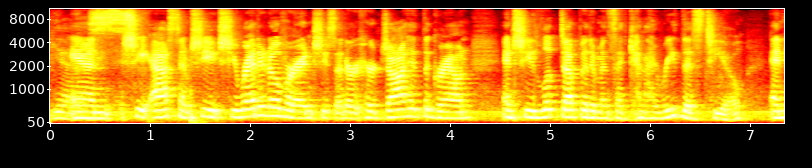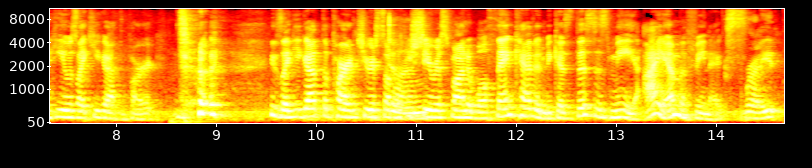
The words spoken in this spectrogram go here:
Yes. and she asked him she she read it over and she said her, her jaw hit the ground and she looked up at him and said can I read this to you and he was like you got the part He's like, you got the part, and she responded. She responded, "Well, thank heaven because this is me. I am a phoenix." right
